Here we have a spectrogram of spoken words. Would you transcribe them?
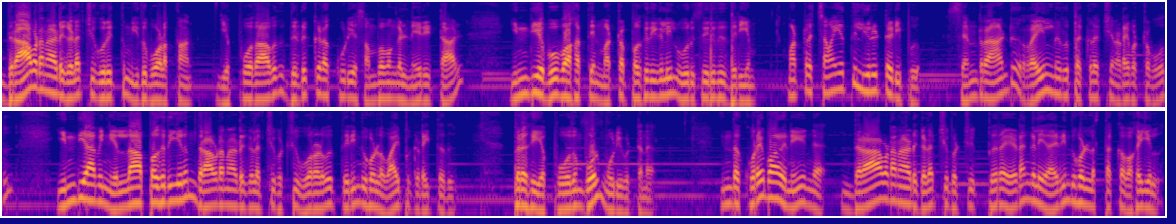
திராவிட நாடு கிளர்ச்சி குறித்தும் இதுபோலத்தான். எப்போதாவது திடுக்கிடக்கூடிய சம்பவங்கள் நேரிட்டால் இந்திய பூபாகத்தின் மற்ற பகுதிகளில் ஒரு சிறிது தெரியும். மற்ற சமயத்தில் இருட்டடிப்பு. சென்ற ஆண்டு ரயில் நிறுத்த கிளர்ச்சி நடைபெற்ற போது இந்தியாவின் எல்லா பகுதியிலும் திராவிட நாடு கிளர்ச்சி பற்றி ஓரளவு தெரிந்து கொள்ள வாய்ப்பு கிடைத்தது. பிறகு எப்போதும் போல் மூடிவிட்டனர். இந்த குறைபாடு நீங்க திராவிட நாடு கிளர்ச்சி பற்றி பிற இடங்களில் அறிந்து கொள்ளத்தக்க வகையில்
